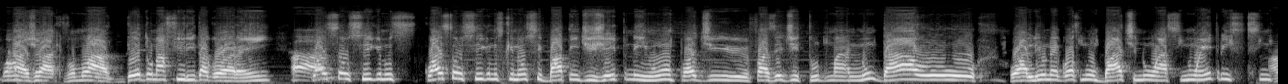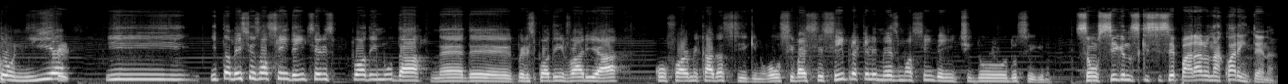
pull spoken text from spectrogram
Vamos lá, Jaque, vamos lá. Dedo na ferida agora, hein? Ah. Quais são signos? Quais são signos que não se batem de jeito nenhum? Pode fazer de tudo, mas não dá o, o ali o negócio não bate, não, assim, não entra em sintonia. Ah. E, e também se os ascendentes eles podem mudar, né? De, eles podem variar conforme cada signo, ou se vai ser sempre aquele mesmo ascendente do, do signo. São signos que se separaram na quarentena.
